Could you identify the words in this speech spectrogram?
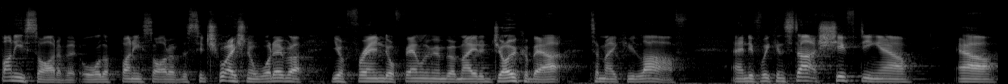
funny side of it or the funny side of the situation or whatever your friend or family member made a joke about to make you laugh. And if we can start shifting our our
